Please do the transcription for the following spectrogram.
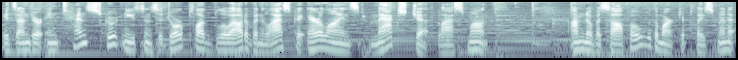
It's under intense scrutiny since a door plug blew out of an Alaska Airlines MAX jet last month. I'm Nova Safo with the Marketplace Minute.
